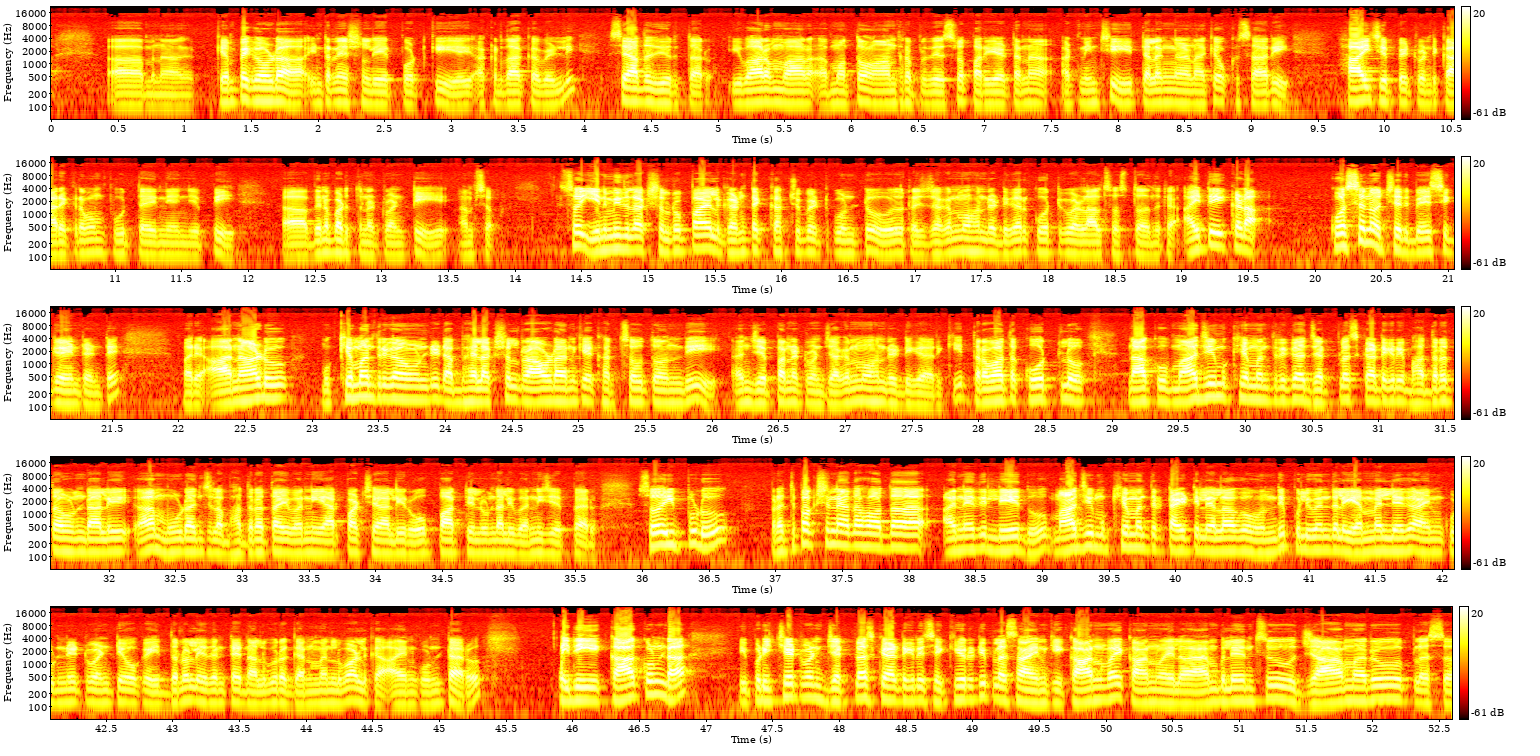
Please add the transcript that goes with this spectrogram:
మన కెంపెగౌడ ఇంటర్నేషనల్ ఎయిర్పోర్ట్కి అక్కడ దాకా వెళ్ళి సేద తీరుతారు. ఈ వారం వార మొత్తం ఆంధ్రప్రదేశ్లో పర్యటన అటు నుంచి తెలంగాణకి ఒకసారి హాయ్ చెప్పేటువంటి కార్యక్రమం పూర్తయింది అని చెప్పి వినబడుతున్నటువంటి అంశం. సో ఎనిమిది లక్షల రూపాయలు గంటకి ఖర్చు పెట్టుకుంటూ జగన్మోహన్ రెడ్డి గారు కోర్టుకు వెళ్ళాల్సి వస్తుంది అయితే ఇక్కడ క్వశ్చన్ వచ్చేది బేసిక్గా ఏంటంటే మరి ఆనాడు ముఖ్యమంత్రిగా ఉండి డెబ్బై లక్షలు రావడానికే ఖర్చు అవుతోంది అని చెప్పన్నటువంటి జగన్మోహన్ రెడ్డి గారికి తర్వాత కోర్టులో నాకు మాజీ ముఖ్యమంత్రిగా జెడ్ ప్లస్ కేటగిరీ భద్రత ఉండాలి మూడంచెల భద్రత ఇవన్నీ ఏర్పాటు చేయాలి రోప్ పార్టీలు ఉండాలి ఇవన్నీ చెప్పారు. సో ఇప్పుడు ప్రతిపక్ష నేత హోదా అనేది లేదు. మాజీ ముఖ్యమంత్రి టైటిల్ ఎలాగో ఉంది. పులివెందుల ఎమ్మెల్యేగా ఆయనకు ఉండేటువంటి ఒక ఇద్దరు లేదంటే నలుగురు గన్మెన్లు వాళ్ళకి ఆయనకు ఉంటారు ఇది కాకుండా ఇప్పుడు ఇచ్చేటువంటి Z plus category security plus ఆయనకి కాన్వాయ్ కాన్వాయ్లో అంబులెన్సు జామరు ప్లస్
